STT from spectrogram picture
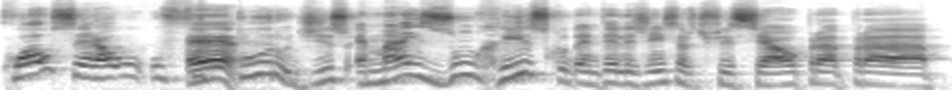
Qual será o, o É. futuro disso? É mais um risco da inteligência artificial pra.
